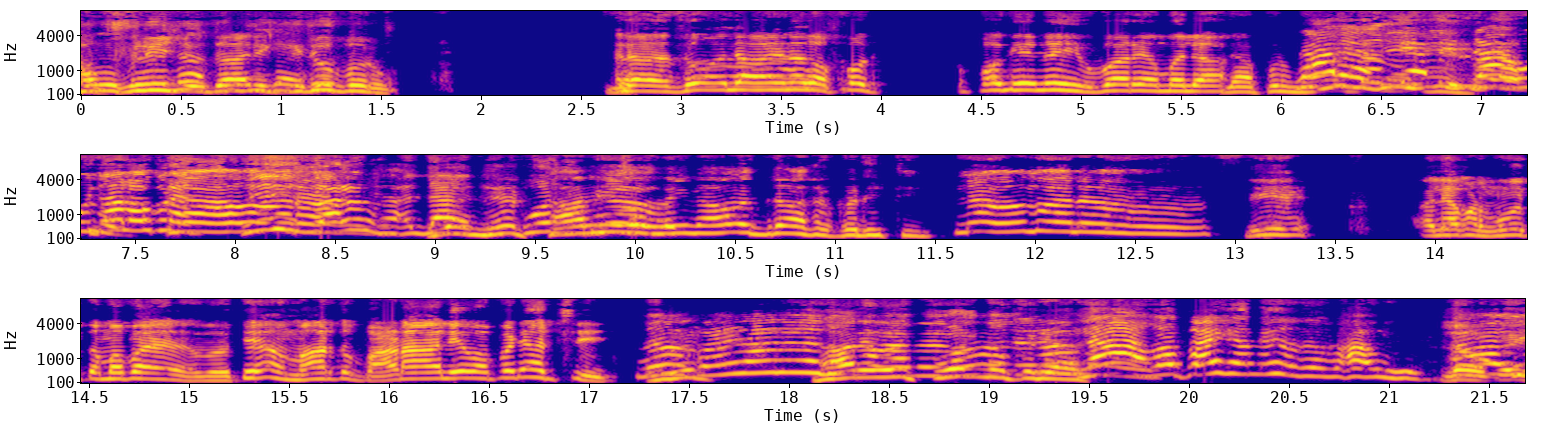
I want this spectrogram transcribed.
હું એટલે કીધું ભરું. એટલે જો એના તો પગ પગે નહીં ઊભા રે મળ્યા પણ લઈને આવે હું તમારા પાસે તે માર તો ભાડા લેવા પડ્યા જ છે મારે વળી પોળમાં પડ્યા છે. લો, કઈ.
